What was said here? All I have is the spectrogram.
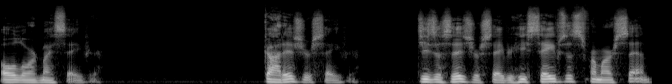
O Lord, my Savior. God is your Savior. Jesus is your Savior. He saves us from our sin.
